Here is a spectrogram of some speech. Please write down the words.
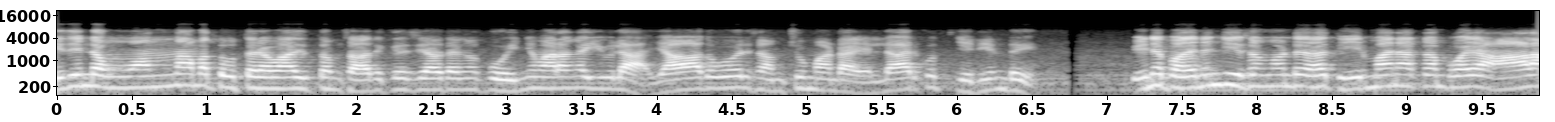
ഇതിന്റെ ഒന്നാമത്തെ ഉത്തരവാദിത്വം സാദിഖ് ചെയ്യാതെ ഞങ്ങൾക്ക് ഒഴിഞ്ഞു മാറാൻ കഴിയൂല. യാതൊരു സംശയവും വേണ്ട. എല്ലാവർക്കും തിരിയുണ്ട്. പിന്നെ പതിനഞ്ച് ദിവസം കൊണ്ട് അത് തീരുമാനാക്കാൻ പോയ ആളെ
